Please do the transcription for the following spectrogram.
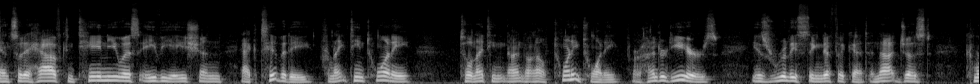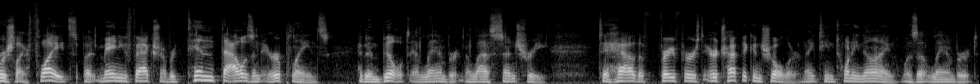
And so to have continuous aviation activity from 1920 till 19, no, 2020 for 100 years is really significant. And not just commercial air flights, but manufacturing over 10,000 airplanes have been built at Lambert in the last century. To have the very first air traffic controller, 1929, was at Lambert.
